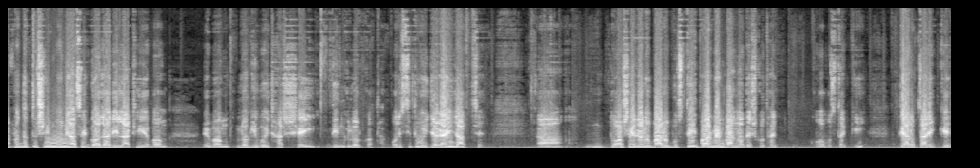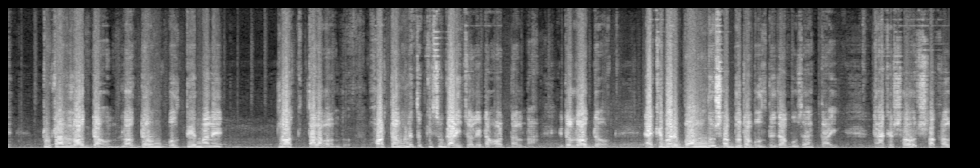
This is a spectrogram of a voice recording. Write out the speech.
আপনাদের তো সেই মনে আছে গজারি লাঠি এবং এবং লগি বৈঠার সেই দিনগুলোর কথা। পরিস্থিতি ওই জায়গায় যাচ্ছে। দশ, এগারো, বারো বুঝতেই পারবেন বাংলাদেশ কোথায়, অবস্থা কি। তেরো তারিখে টোটাল লকডাউন। লকডাউন বলতে মানে লক, তালা বন্ধ। হরতাল হলে তো কিছু গাড়ি চলে, এটা হরতাল না, এটা লকডাউন। একেবারে বন্ধ শব্দটা বলতে যা বোঝায় তাই। ঢাকা শহর সকাল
